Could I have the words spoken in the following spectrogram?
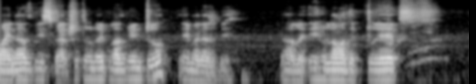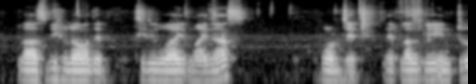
minus B square সূত্র হলো plus B into A minus B তাহলে এ হলো আমাদের টু এক্স প্লাস বি হলো আমাদের three Y minus four Z. A plus B into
